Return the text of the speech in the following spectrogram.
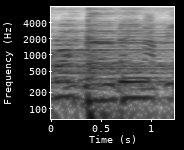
from heaven.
